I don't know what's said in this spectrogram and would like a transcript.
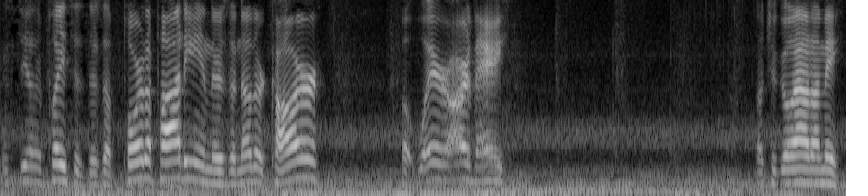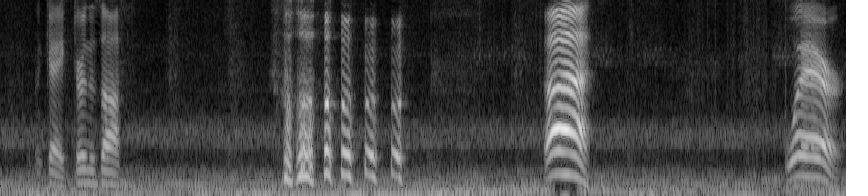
What's the other places? There's a porta potty and there's another car. But where are they? Don't you go out on me. Okay, turn this off. ah! Where?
